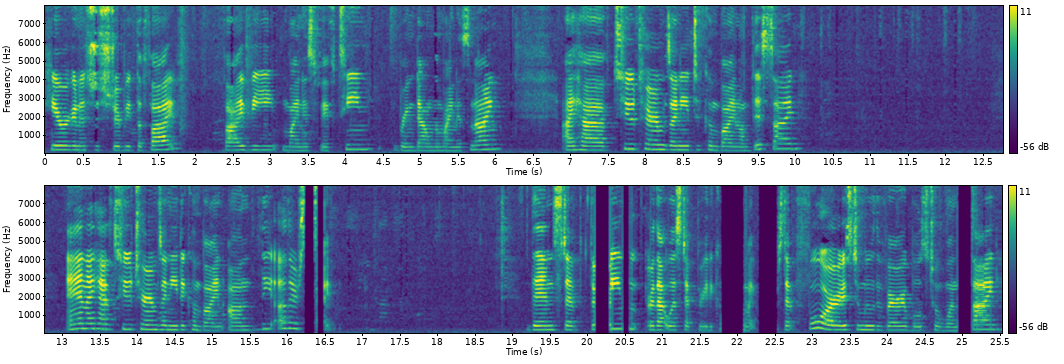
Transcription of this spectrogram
Here we're going to distribute the 5. 5v minus 15, bring down the minus 9. I have two terms I need to combine on this side. And I have two terms I need to combine on the other side. Then step three, or that was step three to come. Step four is to move the variables to one side.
